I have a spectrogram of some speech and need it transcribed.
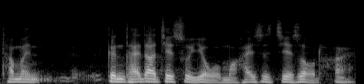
他们跟台大接触以后，我们还是接受了啊。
